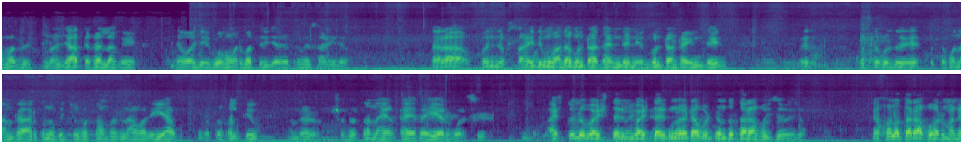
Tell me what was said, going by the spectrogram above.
আমার তোমরা যা টাকা লাগে দেওয়া যাইব আমার বাতি যারা তুমি শাড়ি দাও। তারা শাড়ি দিব, আধা ঘণ্টা টাইম দেন, এক ঘণ্টা টাইম দেন। এর করতে তখন আমরা আর কোনো কিছু করতাম না আমার ইয়া গতকালকে আমরা সদর থানায় একটা এফআইআর করছি। আজকাল বাইশ তারিখ বাইশ তারিখ নয়টা পর্যন্ত তারা কইছে ওই এখনও তারা কর মানে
